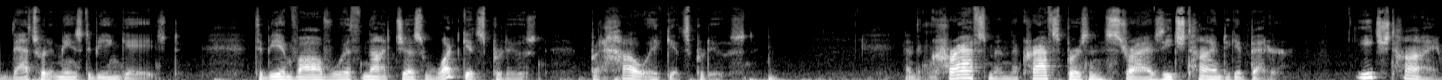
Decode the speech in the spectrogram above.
That's what it means to be engaged, to be involved with not just what gets produced, but how it gets produced. And the craftsman, the craftsperson, strives each time to get better. Each time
